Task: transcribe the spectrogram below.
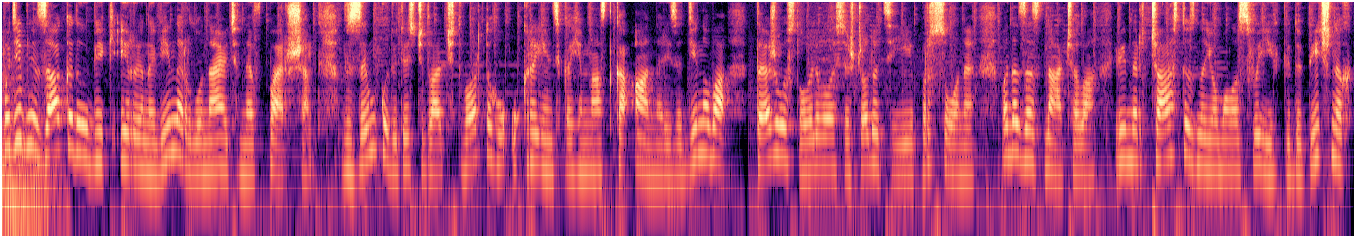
Подібні закиди у бік Ірини Вінер лунають не вперше. Взимку 2024-го українська гімнастка Анна Різадінова теж висловлювалася щодо цієї персони. Вона зазначила, Вінер часто знайомила своїх підопічних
